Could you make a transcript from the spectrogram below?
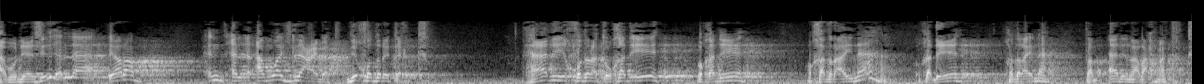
أبو اليزيد قال لا يا رب أنت الأمواج لعبت دي قدرتك. هذه قدرته وقد إيه؟ وقد إيه؟ وقد رأيناها وقد إيه؟ وقد رأيناها طب أرنا رحمتك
